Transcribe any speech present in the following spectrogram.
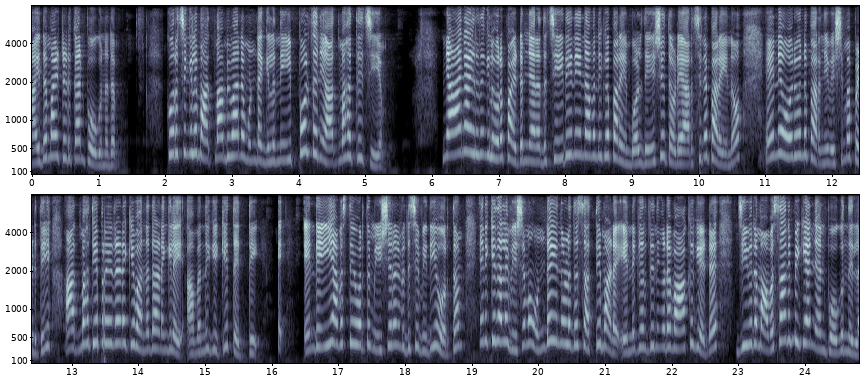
ആയുധമായിട്ടെടുക്കാൻ പോകുന്നത്. കുറച്ചെങ്കിലും ആത്മാഭിമാനം ഉണ്ടെങ്കിൽ നീ ഇപ്പോൾ തന്നെ ആത്മഹത്യ ചെയ്യും. ഞാനായിരുന്നെങ്കിൽ ഉറപ്പായിട്ടും ഞാനത് ചെയ്തേനെ എന്ന് അവനിക പറയുമ്പോൾ ദേഷ്യത്തോടെ അർച്ചന പറയുന്നു എന്നെ ഓരോന്ന് പറഞ്ഞ് വിഷമപ്പെടുത്തി ആത്മഹത്യ പ്രേരണയ്ക്ക് വന്നതാണെങ്കിലേ അവന്തികയ്ക്ക് തെറ്റി. എന്റെ ഈ അവസ്ഥയോർത്തും ഈശ്വരൻ വിധിച്ച വിധിയോർത്തും എനിക്ക് നല്ല വിഷമം ഉണ്ട് എന്നുള്ളത് സത്യമാണ് എന്നെ കരുതി നിങ്ങളുടെ വാക്ക് കേട്ട് ജീവിതം അവസാനിപ്പിക്കാൻ ഞാൻ പോകുന്നില്ല.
